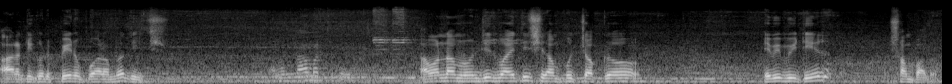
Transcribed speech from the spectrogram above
আর একটি করে পেন উপহার আমরা দিয়েছি আমার নাম আর ঠিকানা আমার নাম রঞ্জিত মাইতি শ্রীরামপুর চক্র এবিপিটির সম্পাদক।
